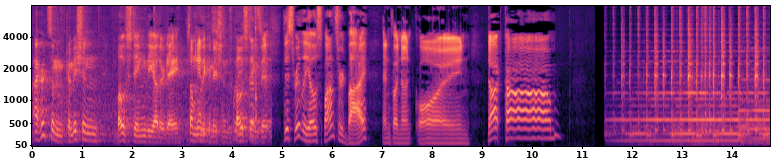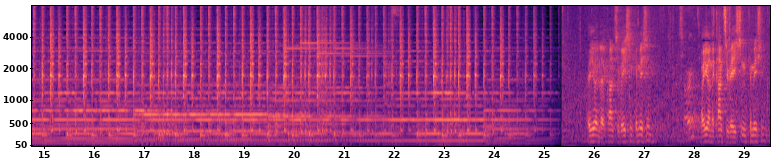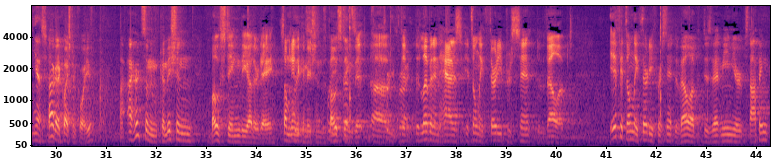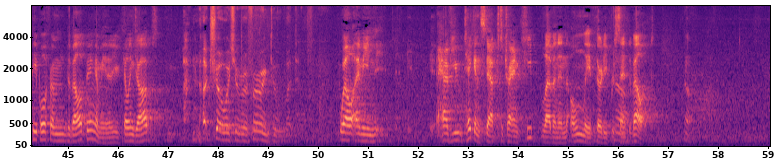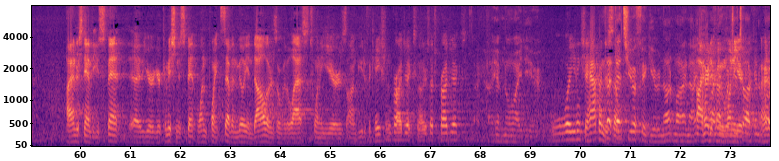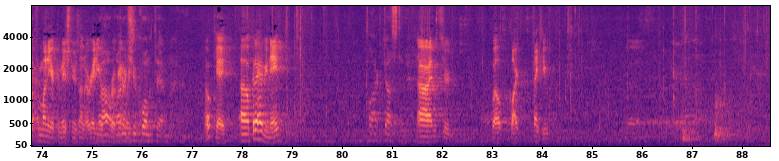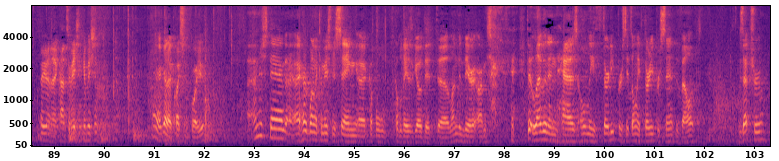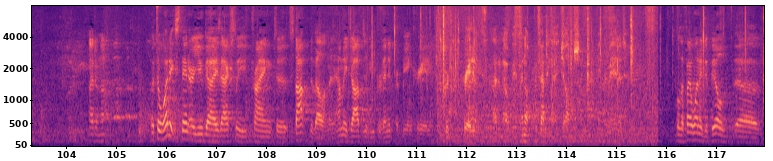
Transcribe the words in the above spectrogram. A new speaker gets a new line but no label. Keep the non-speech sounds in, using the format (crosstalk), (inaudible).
I heard some commission boasting the other day. Someone in the commission was
please,
boasting that
This video sponsored by InfiniteCoin.com.
Are you in the Conservation Commission? Are you on the Conservation Commission?
Yes.
I got a question for you. I heard some commission boasting the other day. Someone in the commission was
please,
boasting that, uh, that, that Lebanon has it's only 30% developed. If it's only 30% developed, does that mean you're stopping people from developing? I mean, are you killing jobs? (laughs)
I'm not sure what you're referring to, but
Well, I mean, have you taken steps to try and keep Lebanon only 30%
No.
developed?
no.
I understand that you spent, uh, your, your commission has spent $1.7 million over the last 20 years on beautification projects and other such projects.
I have no idea.
What do you think should happen to
That,
some?
that's your figure, not mine. I
I heard it
no idea
from
what
one of
you're
your,
talking
I heard it
about.
from one of your commissioners on a radio
Wow, why
program.
don't you
recently.
quote them?
Okay. Uh, could I have your name?
Clark Dustin.
All right, Mr. Well, Clark, thank you. Are you on the Conservation Commission? Hey, I got a question for you. I understand, I I heard one of the commissioners saying a couple, couple days ago that uh, Londonderry, or I'm (laughs) sorry, that Lebanon has only 30%, it's only 30% developed. Is that true?
I don't know.
But to what extent are you guys actually trying to stop development? How many jobs have you prevented from being creating, created?
I don't know. We're not preventing any jobs from being created.
Well, if I wanted to build, uh,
